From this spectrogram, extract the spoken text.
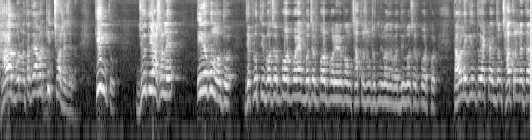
খারাপ বলল তাতে আমার কিচ্ছু আসে যায় না। কিন্তু যদি আসলে এইরকম হতো যে প্রতি বছর পর পর এক বছর পর পর এরকম ছাত্র সংসদ নির্বাচন বা দুই বছর পর পর তাহলে কিন্তু একটা একজন ছাত্র নেতা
